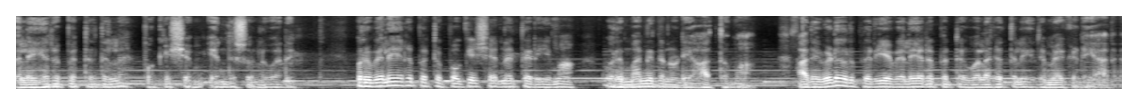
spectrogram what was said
விலையேற பெற்றதில்ல பொக்கிஷம் என்று சொல்லுவது. ஒரு விலையேற பெற்ற பொக்கிஷம் என்ன தெரியுமா? ஒரு மனிதனுடைய ஆத்மா அதை விட ஒரு பெரிய விலையேற பெற்ற உலகத்தில் எதுவுமே கிடையாது.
